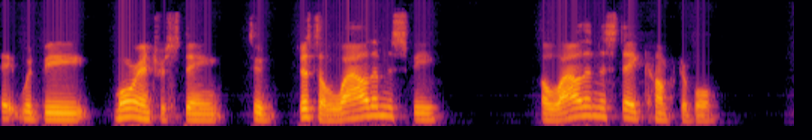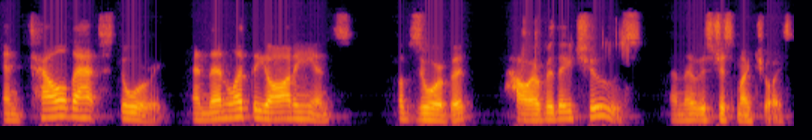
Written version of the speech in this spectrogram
it would be more interesting to just allow them to speak, allow them to stay comfortable, and tell that story, and then let the audience absorb it however they choose. And that was just my choice.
